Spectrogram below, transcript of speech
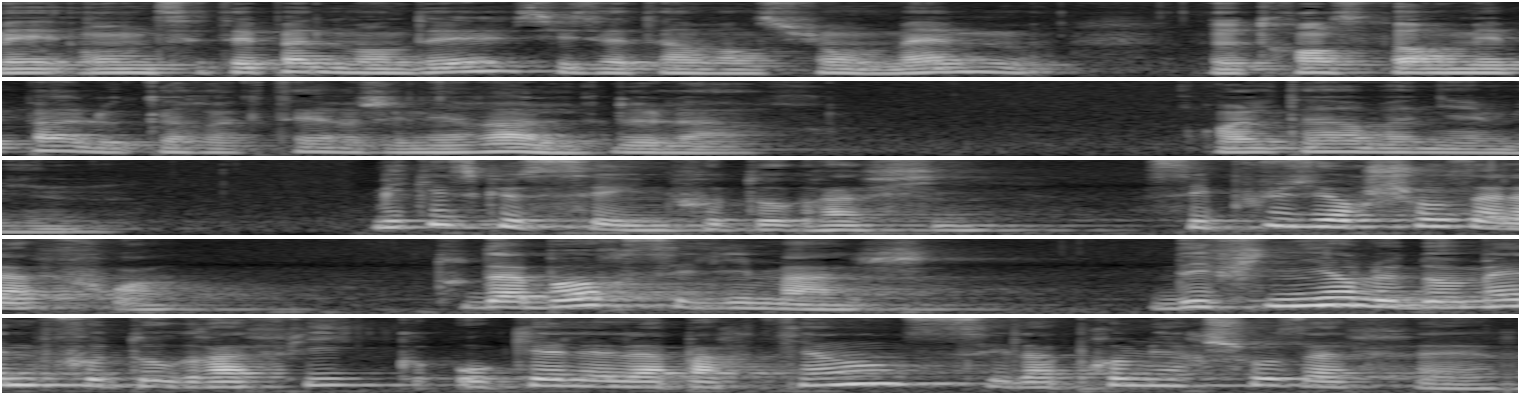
Mais on ne s'était pas demandé si cette invention même ne transformait pas le caractère général de l'art. Walter Benjamin. Mais qu'est-ce que c'est une photographie? C'est plusieurs choses à la fois. Tout d'abord, c'est l'image. Définir le domaine photographique auquel elle appartient, c'est la première chose à faire.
